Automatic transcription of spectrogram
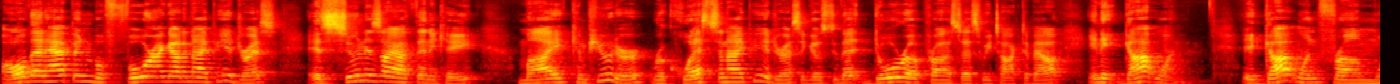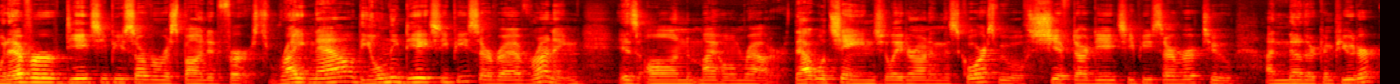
All that happened before I got an IP address as soon as I authenticate, my computer requests an IP address. It goes through that DORA process we talked about, and it got one. It got one from whatever DHCP server responded first. Right now, the only DHCP server I have running is on my home router. That will change later on in this course. We will shift our DHCP server to another computer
